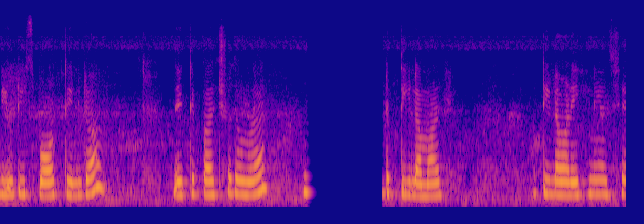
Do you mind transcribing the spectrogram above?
বিউটি স্পট তিলটা। দেখতে পাচ্ছ তোমরা? তিল আমার। তিল আমার এখানে আছে।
